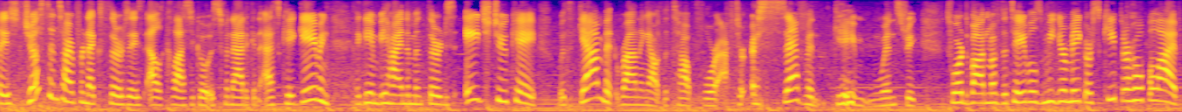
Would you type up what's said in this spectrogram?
plays just in time for next Thursday's El Clasico is Fnatic and SK Gaming. The game behind them in third is H2K, with Gambit rounding out the top four after a seven-game win streak. Toward the bottom of the tables, Meet Your Makers keep their hope alive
